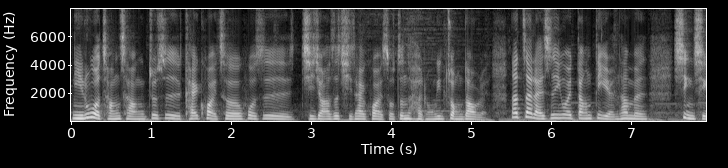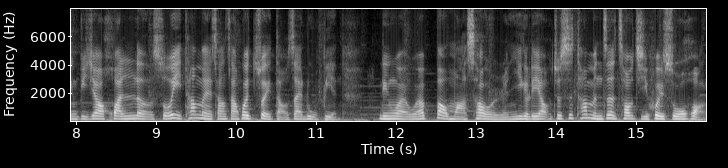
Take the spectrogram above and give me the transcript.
你如果常常就是开快车，或是骑脚踏车骑太快的时候，真的很容易撞到人。那再来是因为当地人他们性情比较欢乐，所以他们也常常会醉倒在路边。另外，我要爆马绍尔人一个料，就是他们真的超级会说谎。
